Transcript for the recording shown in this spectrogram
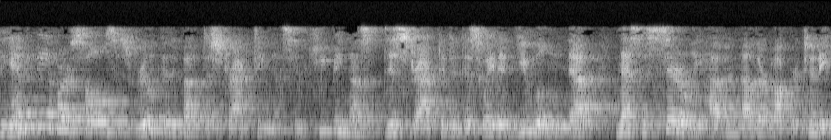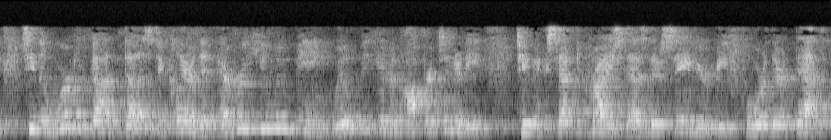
the enemy of our souls is real good about distracting us and keeping us distracted and dissuaded. You will not necessarily have another opportunity. See, the Word of God does declare that every human being will be given opportunity to accept Christ as their Savior before their death,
